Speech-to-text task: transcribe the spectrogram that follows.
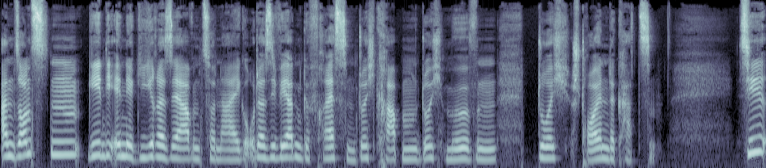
Ansonsten gehen die Energiereserven zur Neige oder sie werden gefressen durch Krabben, durch Möwen, durch streuende Katzen. Sie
